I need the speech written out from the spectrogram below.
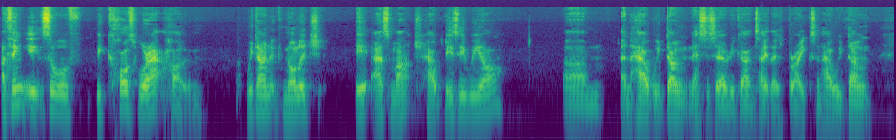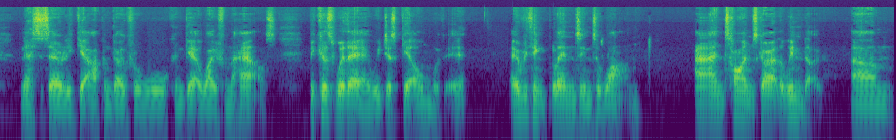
I think it's sort of because we're at home, we don't acknowledge it as much how busy we are. Um, and how we don't necessarily go and take those breaks and how we don't necessarily get up and go for a walk and get away from the house. Because we're there we just get on with it. Everything blends into one and times go out the window um,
